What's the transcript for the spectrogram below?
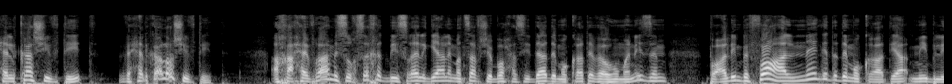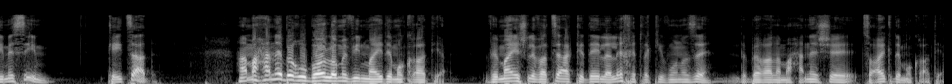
חלקה שבטית וחלקה לא שבטית. אך החברה המסוכסכת בישראל הגיעה למצב שבו חסידי הדמוקרטיה וההומניזם פועלים בפועל נגד הדמוקרטיה מבלי משים. כיצד? המחנה ברובו לא מבין מהי דמוקרטיה, ומה יש לבצע כדי ללכת לכיוון הזה. נדבר על המחנה שצועק דמוקרטיה.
